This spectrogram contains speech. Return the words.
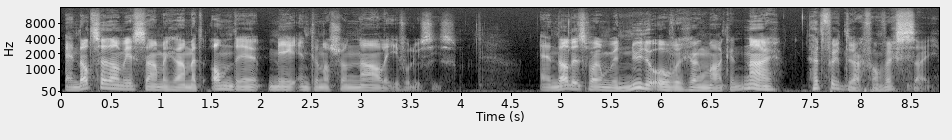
En dat zou dan weer samengaan met andere, meer internationale evoluties. En dat is waarom we nu de overgang maken naar het Verdrag van Versailles.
